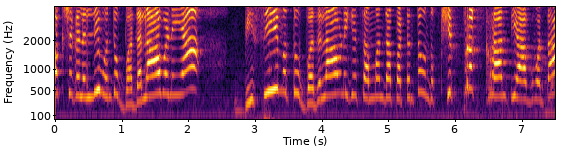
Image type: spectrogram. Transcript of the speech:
ಪಕ್ಷಗಳಲ್ಲಿ ಒಂದು ಬದಲಾವಣೆಯ ಬಿಸಿ ಮತ್ತು ಬದಲಾವಣೆಗೆ ಸಂಬಂಧಪಟ್ಟಂತ ಒಂದು ಕ್ಷಿಪ್ರ ಕ್ರಾಂತಿ ಆಗುವಂತಹ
